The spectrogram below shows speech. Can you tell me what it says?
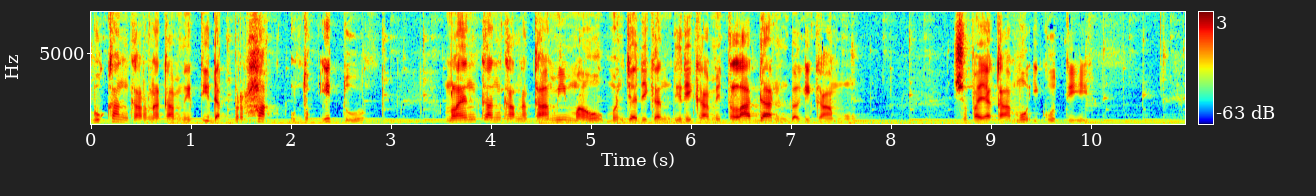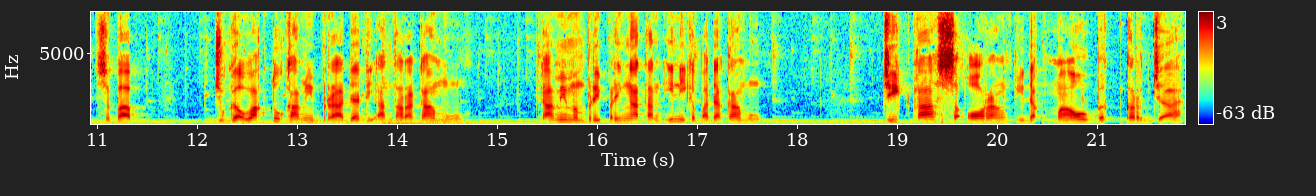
Bukan karena kami tidak berhak untuk itu, melainkan karena kami mau menjadikan diri kami teladan bagi kamu supaya kamu ikuti. Sebab juga waktu kami berada di antara kamu, kami memberi peringatan ini kepada kamu. Jika seorang tidak mau bekerja,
